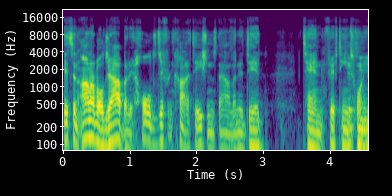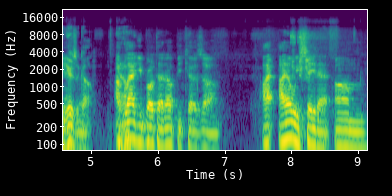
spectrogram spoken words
it's an honorable job but it holds different connotations now than it did 10 15 15 20 years ago I'm you know? glad you brought that up because um, I, I always say that um,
